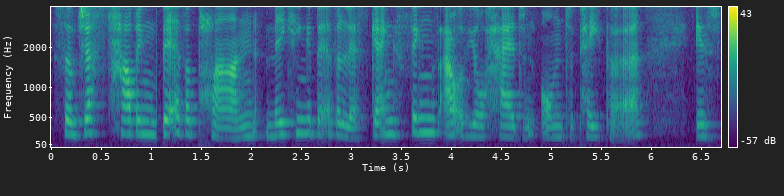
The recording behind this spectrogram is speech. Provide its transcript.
So just having a bit of a plan making a bit of a list getting things out of your head and onto paper is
